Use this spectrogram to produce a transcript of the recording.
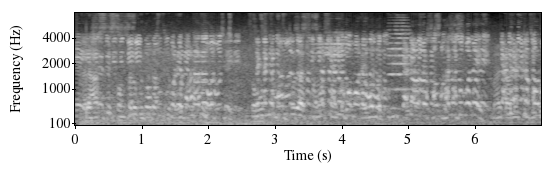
আজকে সংখ্যালঘুদের কাছ থেকে ভোট নিতে হচ্ছে। সমস্ত কিছু করে আর সংখ্যালঘু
